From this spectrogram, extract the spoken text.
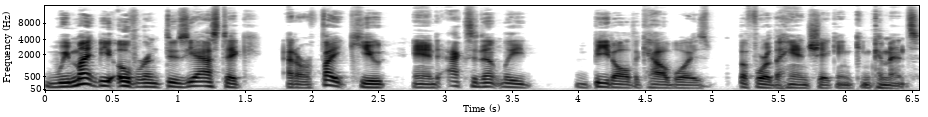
we might be over enthusiastic at our fight cute and accidentally beat all the cowboys before the handshaking can commence.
